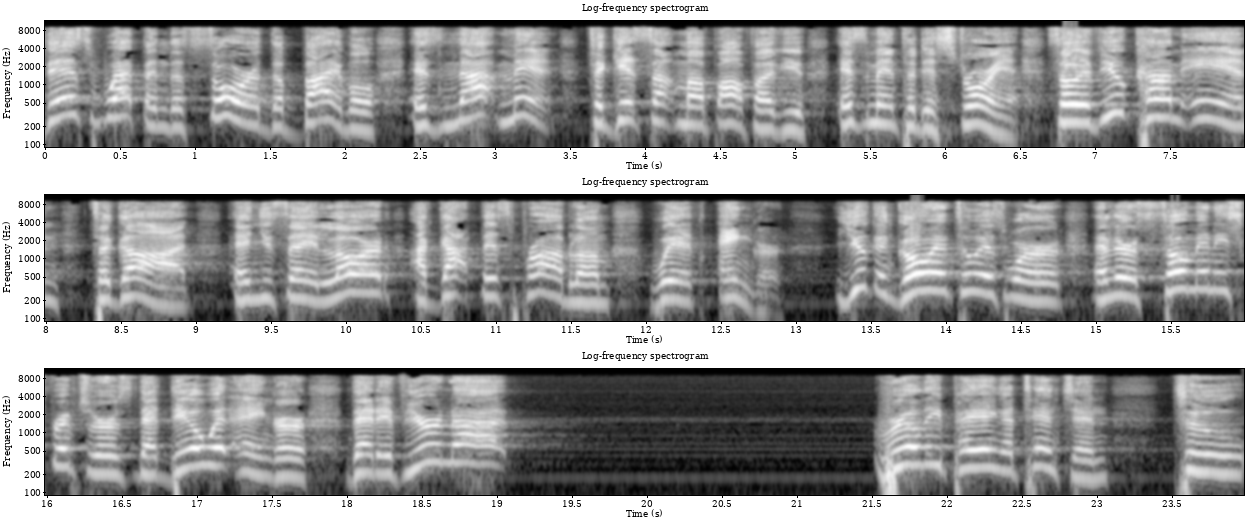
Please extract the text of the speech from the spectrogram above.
this weapon, the sword, the Bible is not meant to get something up off of you. It's meant to destroy it. So if you come in to God and you say, Lord, I got this problem with anger. You can go into his word and there are so many scriptures that deal with anger that if you're not really paying attention to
